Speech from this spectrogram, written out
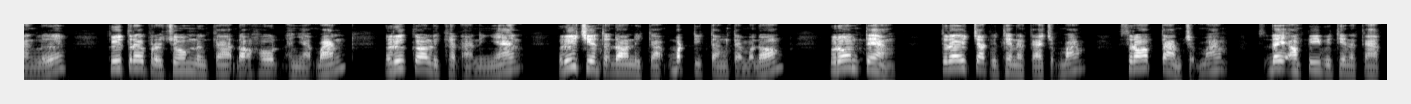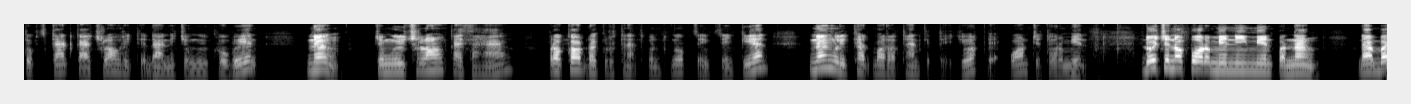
ខាងលើ គឺត្រូវប្រឈមនឹងការដកហូតអាជ្ញាប័ណ្ណឬក៏លិខិតអនុញ្ញាតឬឈានទៅដល់នៃការបិទទីតាំងតែម្ដងព្រមទាំងត្រូវចាត់វិធានការច្បាប់ ស្របតាមច្បាប់ស្ដីអំពីវិធានការទប់ស្កាត់ការឆ្លងរីករាលដាលនៃជំងឺ Covid និងជំងឺឆ្លងកាយសាហាវប្រកបដោយគ្រោះថ្នាក់ធ្ងន់ធ្ងរផ្សេងៗទៀតនិងលិខិតបទដ្ឋានកិត្តិយសពាក់ព័ន្ធជាទូរមានដោយចំណុចព័ត៌មាននេះមានប៉ុណ្ណឹងដើម្បី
